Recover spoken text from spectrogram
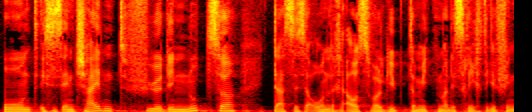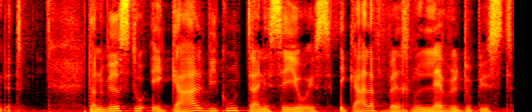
Und es ist entscheidend für den Nutzer, dass es eine ordentliche Auswahl gibt, damit man das Richtige findet. Dann wirst du, egal wie gut deine SEO ist, egal auf welchem Level du bist,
